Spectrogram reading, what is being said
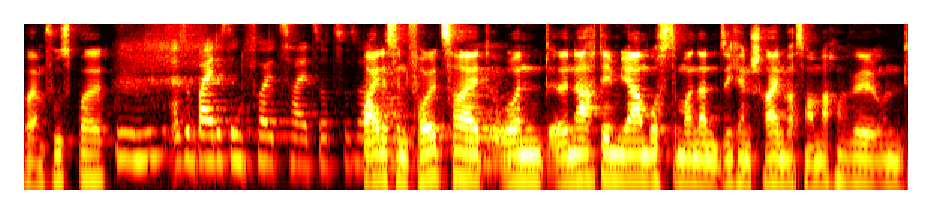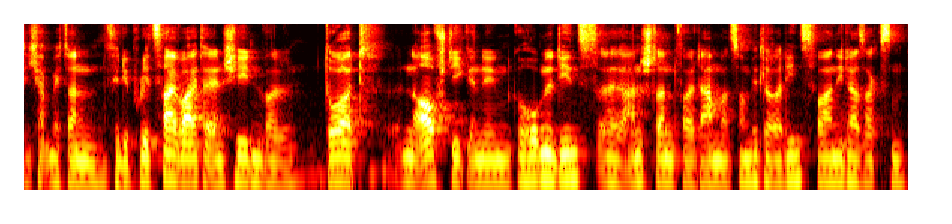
beim Fußball. Mhm. Also beide sind Vollzeit sozusagen. Beides in Vollzeit Mhm. und äh, nach dem Jahr musste man dann sich entscheiden, was man machen will und ich habe mich dann für die Polizei weiter entschieden, weil dort ein Aufstieg in den gehobenen Dienst äh, anstand, weil damals noch mittlerer Dienst war in Niedersachsen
